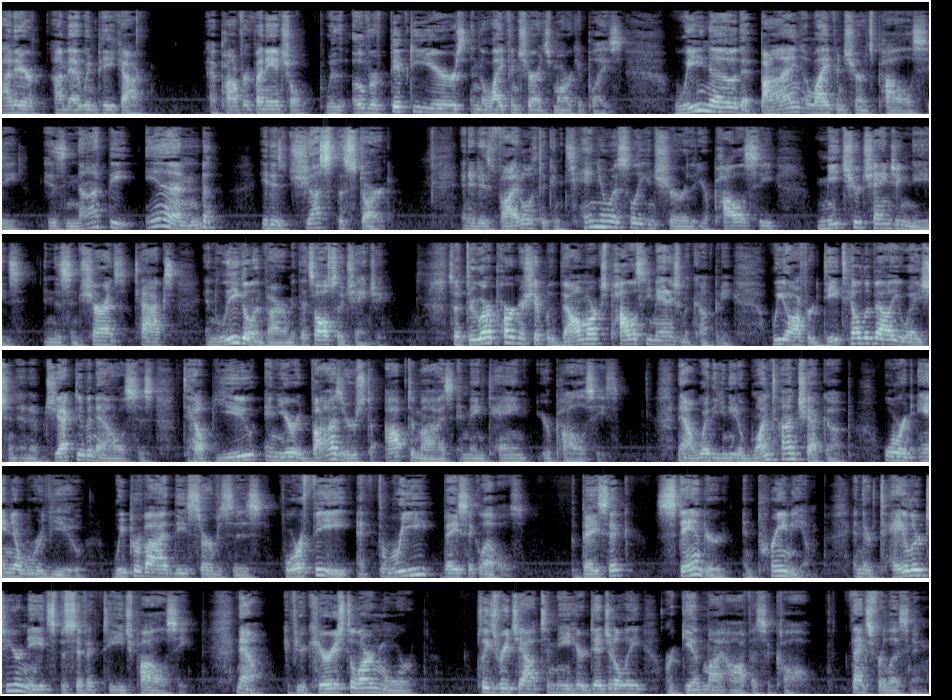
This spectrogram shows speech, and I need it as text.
Hi there, I'm Edwin Peacock at Pomfret Financial with over 50 years in the life insurance marketplace. We know that buying a life insurance policy is not the end, it is just the start. And it is vital to continuously ensure that your policy meets your changing needs in this insurance, tax, and legal environment that's also changing. So, through our partnership with Valmark's Policy Management Company, we offer detailed evaluation and objective analysis to help you and your advisors to optimize and maintain your policies. Now, whether you need a one time checkup or an annual review, we provide these services for a fee at three basic levels the basic, standard, and premium. And they're tailored to your needs specific to each policy. Now, if you're curious to learn more, please reach out to me here digitally or give my office a call. Thanks for listening.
